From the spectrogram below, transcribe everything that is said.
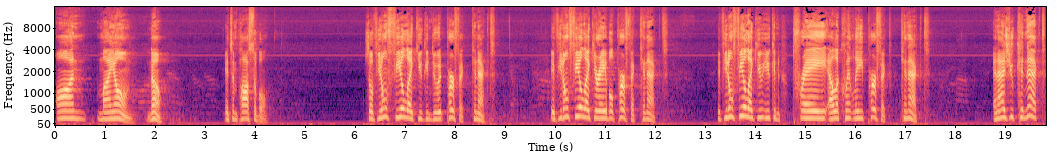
on my own? No. It's impossible. So if you don't feel like you can do it, perfect, connect. If you don't feel like you're able, perfect, connect. If you don't feel like you, you can pray eloquently, perfect, connect. And as you connect,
